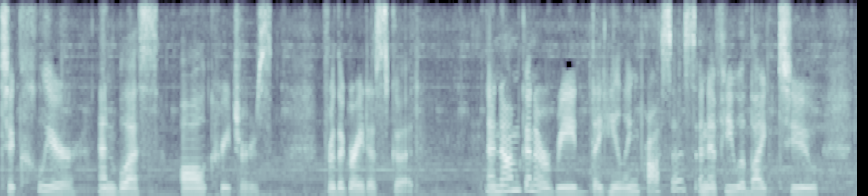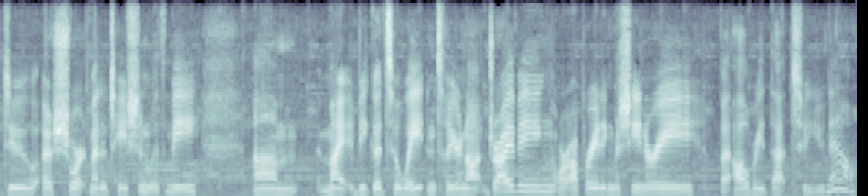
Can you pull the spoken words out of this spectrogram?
to clear and bless all creatures for the greatest good. And now I'm going to read the healing process. And if you would like to do a short meditation with me, um, it might be good to wait until you're not driving or operating machinery, but I'll read that to you now.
